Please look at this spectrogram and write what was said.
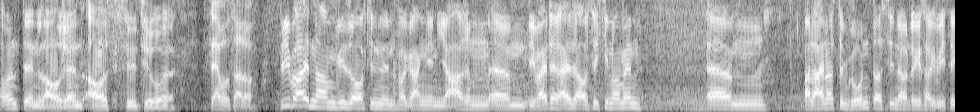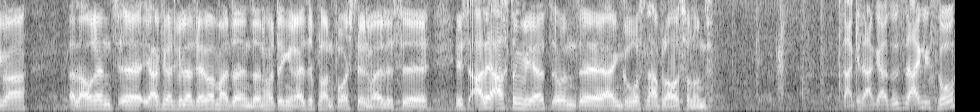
Und den Laurent aus Südtirol. Servus, hallo. Die beiden haben wie so oft in den vergangenen Jahren ähm, die weite Reise auf sich genommen. Ähm, allein aus dem Grund, dass ihnen der heutige Tag wichtig war. Laurent, äh, ja, vielleicht will er selber mal seinen, seinen heutigen Reiseplan vorstellen, weil das äh, ist alle Achtung wert und äh, einen großen Applaus von uns. Danke, danke. Also es ist eigentlich so,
